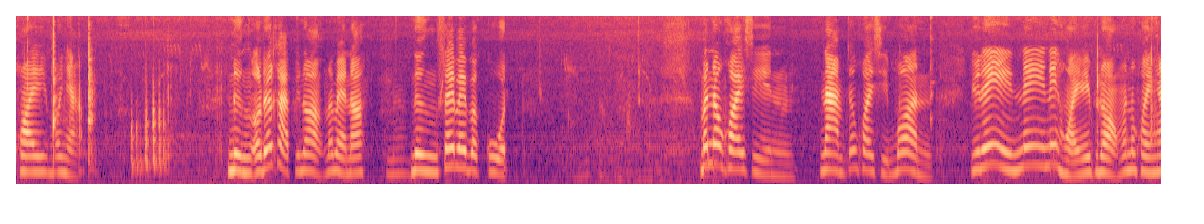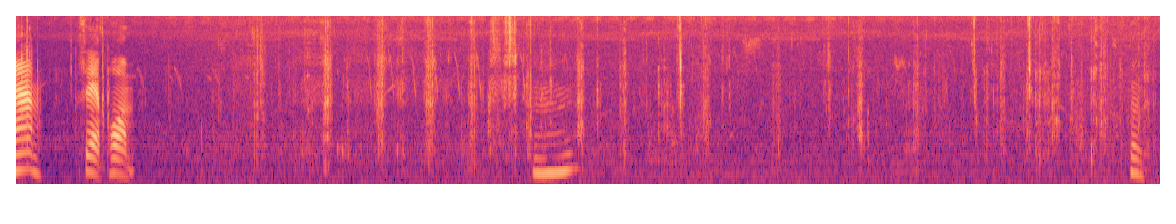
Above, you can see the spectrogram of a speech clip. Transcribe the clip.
พลอยบ่หยาบหนึ่งเอาเด้อค่ะพี่น้องนะแม่เนาะหนึ่งใส่ใบมะกรูด มันต้องคอยสีน้ำต้องคอยสีบ่อน อยู่ในในในหอยมีพี่น้องมันต้องคอยงามแสบพร้อมอืมอืม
